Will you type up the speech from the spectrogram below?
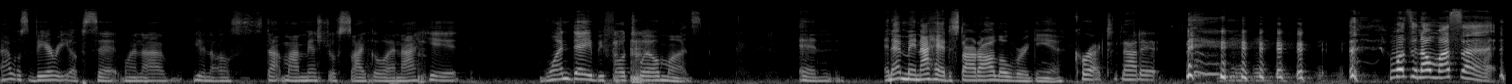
I was very upset when I, you know, stopped my menstrual cycle and I hit one day before 12 months. And and that meant I had to start all over again. Correct, not it. Wasn't on my side.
